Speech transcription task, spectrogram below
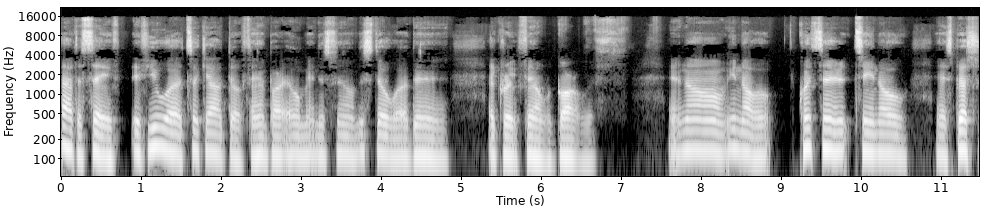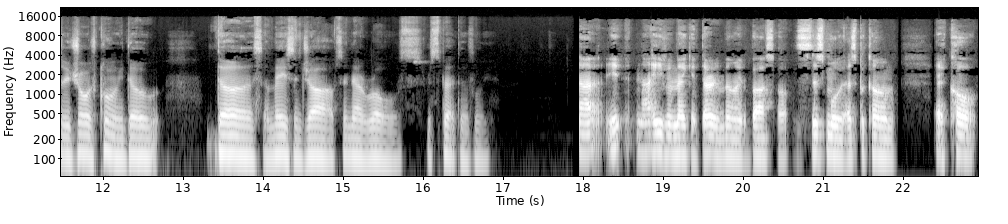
I have to say, if, if you uh, took out the vampire element in this film, this still would have been a great film regardless. And um, you know, Quentin Tarantino and especially George Clooney do does amazing jobs in their roles, respectively. Not not even making thirty million the box office. This movie has become a cult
